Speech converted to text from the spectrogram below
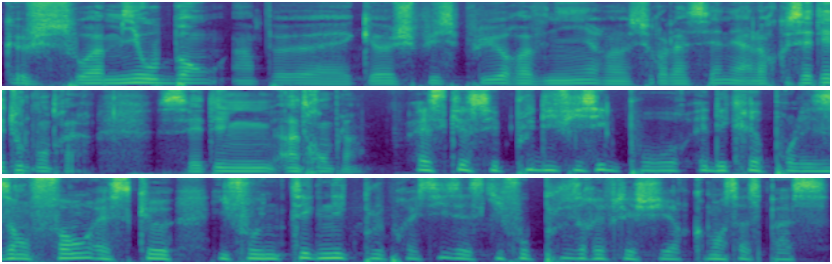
que je sois mis au banc un peu, et que je puisse plus revenir euh, sur la scène, alors que c'était tout le contraire. C'était un tremplin. Est-ce que c'est plus difficile pour d'écrire pour les enfants? Est-ce qu'il faut une technique plus précise? Est-ce qu'il faut plus réfléchir? Comment ça se passe?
